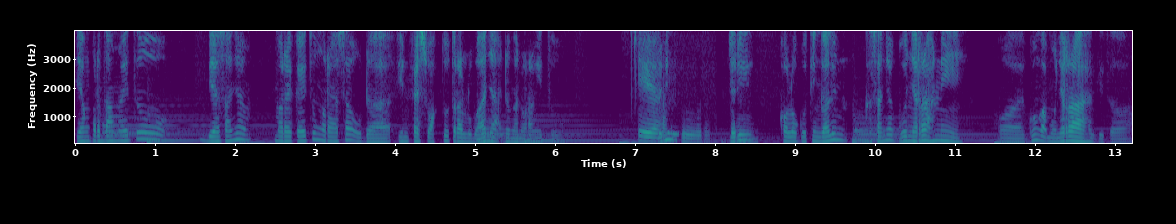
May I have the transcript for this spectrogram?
yang pertama itu biasanya mereka itu ngerasa udah invest waktu terlalu banyak dengan orang itu Iya. jadi Betul. jadi Hmm. kalau gue tinggalin kesannya gue nyerah nih wah gue nggak mau nyerah gitu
